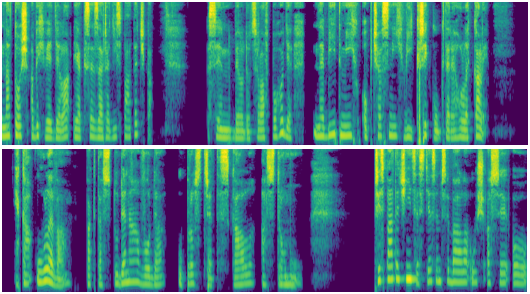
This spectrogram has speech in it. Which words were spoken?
Natož, abych věděla, jak se zařadí zpátečka. Syn byl docela v pohodě, nebýt mých občasných výkřiků, které ho lekaly. Jaká úleva pak ta studená voda uprostřed skal a stromů. Při zpáteční cestě jsem se bála už asi o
